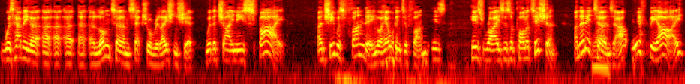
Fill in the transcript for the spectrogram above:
was having a, a, a, a long term sexual relationship with a Chinese spy, and she was funding or helping to fund his his rise as a politician. And then it wow. turns out the FBI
